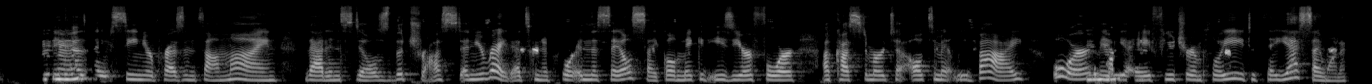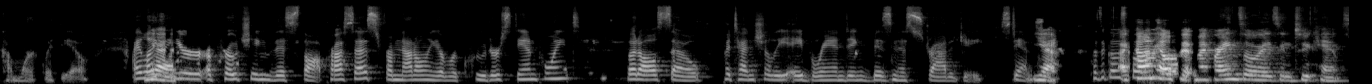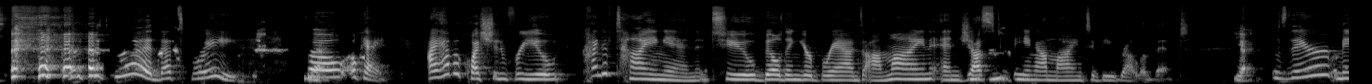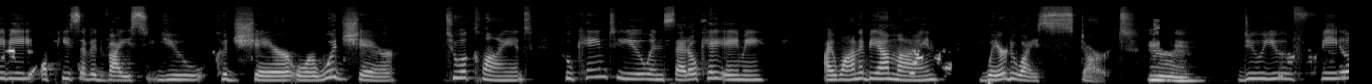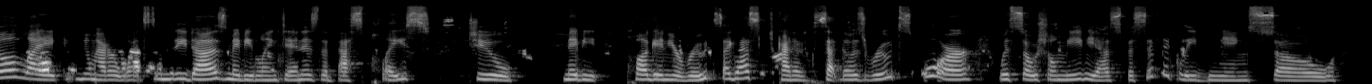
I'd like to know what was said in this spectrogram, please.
mm-hmm. because they've seen your presence online, that instills the trust. And you're right, that's going to shorten the sales cycle, make it easier for a customer to ultimately buy, or mm-hmm. maybe a future employee to say, Yes, I want to come work with you. I like yeah. that you're approaching this thought process from not only a recruiter standpoint, but also potentially a branding business strategy standpoint. Yeah because it goes. I can't help it. My brain's always in two camps. That's good. That's great. So, okay. I have a question for you, kind of tying in to building your brand online and just mm-hmm. being online to be relevant. Yeah. Is there maybe a piece of advice you could share or would share to a client who came to you and said, Okay, Amy, I want to be online. Where do I start? Mm do you feel like no matter what somebody does, maybe LinkedIn is the best place to maybe plug in your roots, I guess, to kind of set those roots? Or with social media specifically being so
